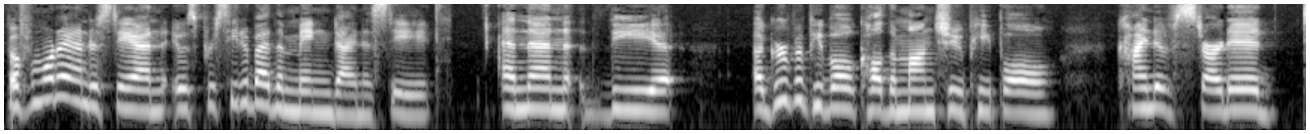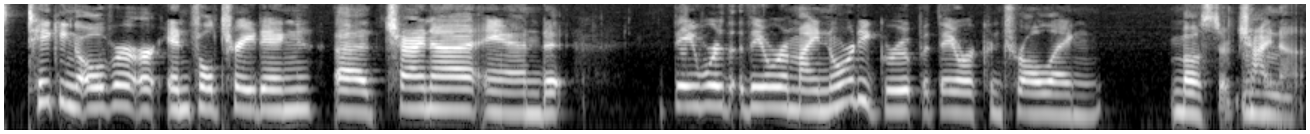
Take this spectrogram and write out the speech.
But from what I understand, it was preceded by the Ming dynasty, and then the a group of people called the Manchu people kind of started taking over or infiltrating uh, China, and they were they were a minority group, but they were controlling most of China.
